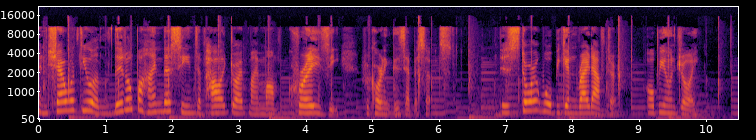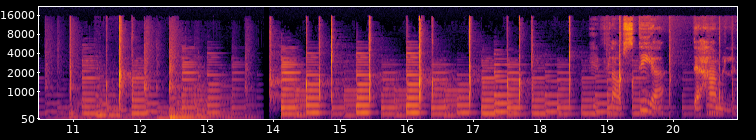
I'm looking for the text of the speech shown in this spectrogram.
and share with you a little behind the scenes of how I drive my mom crazy recording these episodes. This story will begin right after. Hope you enjoy. Hamelin,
